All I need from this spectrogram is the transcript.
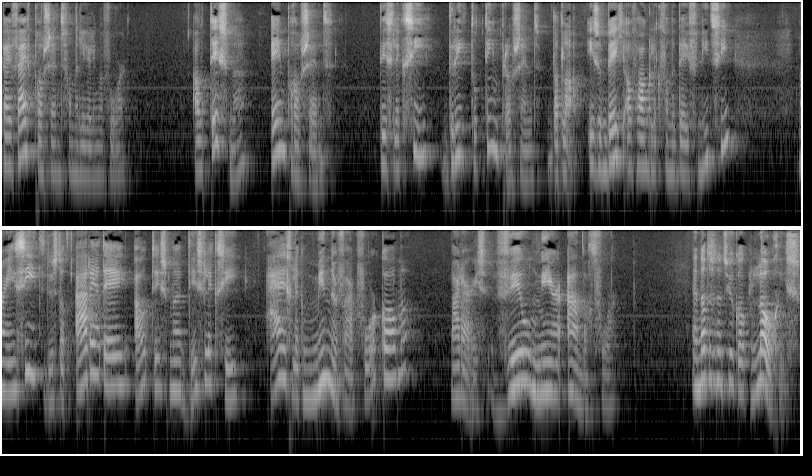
bij 5% van de leerlingen voor. Autisme 1% dyslexie 3 tot 10 procent. Dat is een beetje afhankelijk van de definitie. Maar je ziet dus dat ADHD, autisme, dyslexie eigenlijk minder vaak voorkomen, maar daar is veel meer aandacht voor. En dat is natuurlijk ook logisch.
